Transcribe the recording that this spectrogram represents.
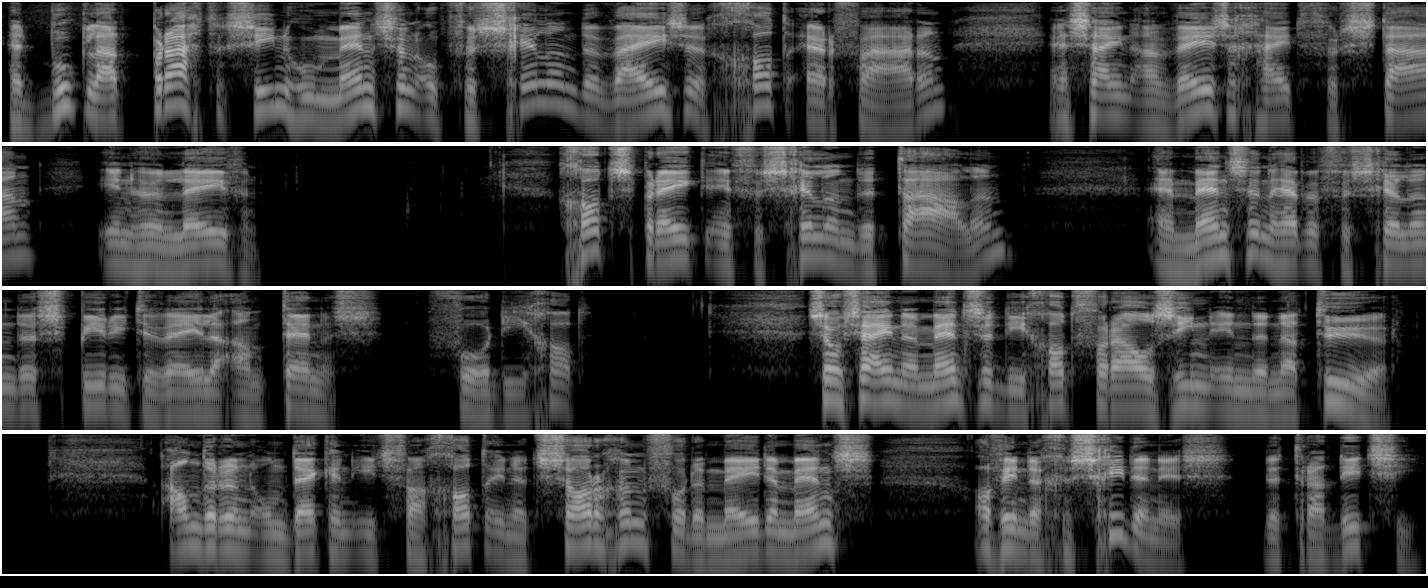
Het boek laat prachtig zien hoe mensen op verschillende wijzen God ervaren en zijn aanwezigheid verstaan in hun leven. God spreekt in verschillende talen en mensen hebben verschillende spirituele antennes voor die God. Zo zijn er mensen die God vooral zien in de natuur. Anderen ontdekken iets van God in het zorgen voor de medemens of in de geschiedenis, de traditie.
